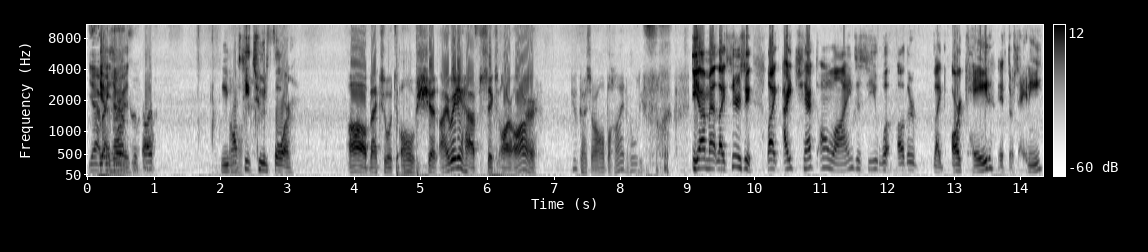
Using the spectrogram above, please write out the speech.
Yeah, Yeah, right there here. is. Nasty Tune 4. Oh, maximum. Oh shit! I already have six RR. You guys are all behind. Holy fuck. Yeah, man, like seriously, like I checked online to see what other like arcade, if there's any,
